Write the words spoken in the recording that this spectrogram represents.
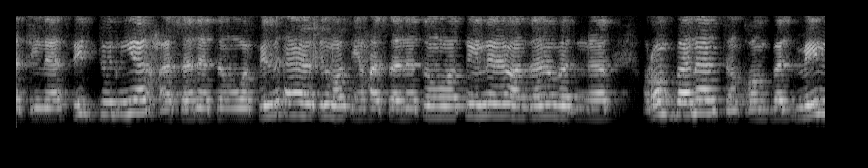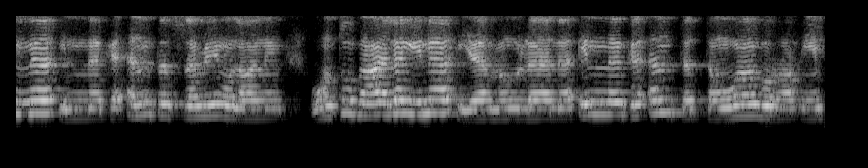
آتنا في الدنيا حسنة وفي الآخرة حسنة وقنا عذاب النار. ربنا تقبل منا إنك أنت السميع العليم. وتب علينا يا مولانا إنك أنت التواب الرحيم.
